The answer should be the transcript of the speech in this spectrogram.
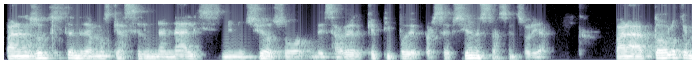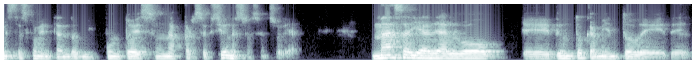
para nosotros tendríamos que hacer un análisis minucioso de saber qué tipo de percepción extrasensorial. Para todo lo que me estás comentando, mi punto es una percepción extrasensorial. Más allá de algo, eh, de un tocamiento de,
